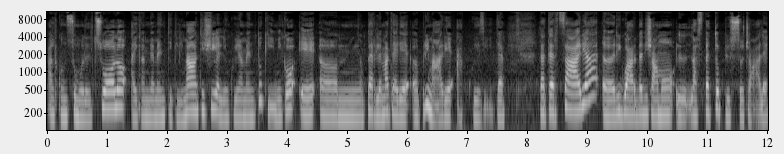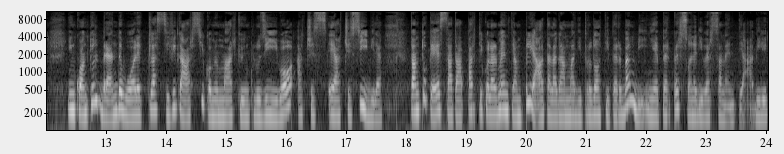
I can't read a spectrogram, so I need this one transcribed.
al consumo del suolo, ai cambiamenti climatici, all'inquinamento chimico e um, per le materie uh, primarie acquisite. La terza area eh, riguarda diciamo, l'aspetto più sociale, in quanto il brand vuole classificarsi come un marchio inclusivo access- e accessibile, tanto che è stata particolarmente ampliata la gamma di prodotti per bambini e per persone diversamente abili.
